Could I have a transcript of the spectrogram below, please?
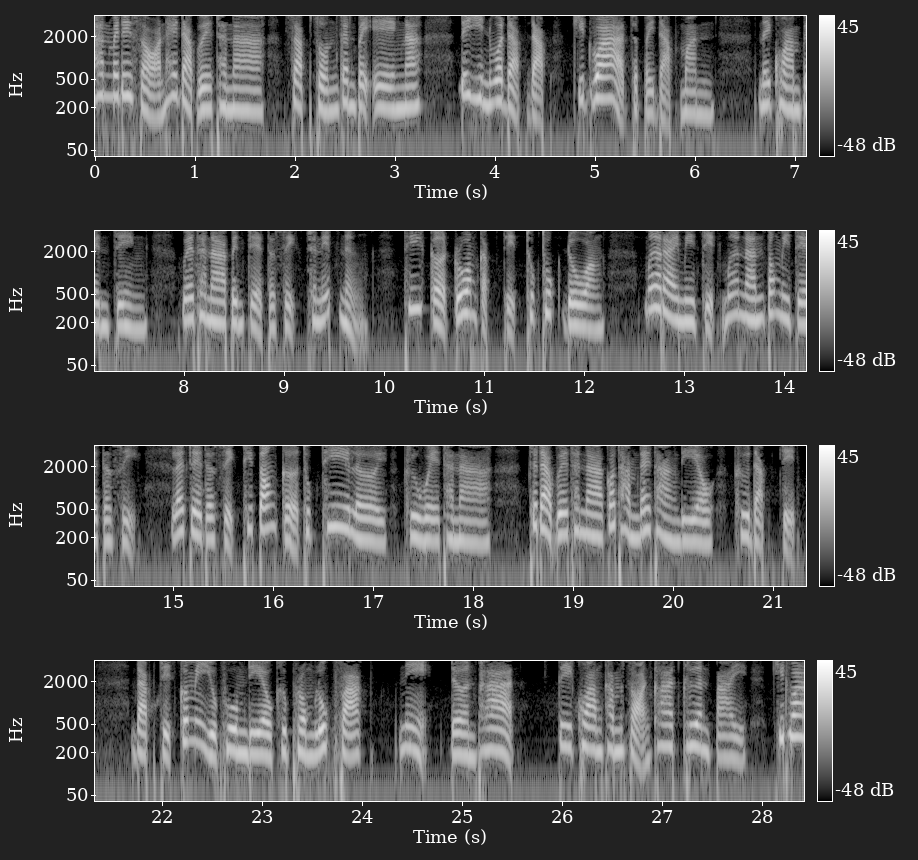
ท่านไม่ได้สอนให้ดับเวทนา สับสนกันไปเองนะ ได้ยินว่าดับดับ คิดว่าจะไปดับมัน ในความเป็นจริง เวทนาเป็นเจตสิกชนิดหนึ่ง ที่เกิดร่วมกับจิตทุกๆ ดวง เมื่อไรมีจิตเมื่อนั้นต้องมีเจตสิก และเจตสิกที่ต้องเกิดทุกที่เลย คือเวทนา จะดับเวทนาก็ทำได้ทางเดียว คือดับจิต ดับจิตก็มีอยู่ภูมิเดียวคือพรมลูกฟัก นี่ เดินพลาด ตีความคำสอนคลาดเคลื่อนไป คิดว่า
